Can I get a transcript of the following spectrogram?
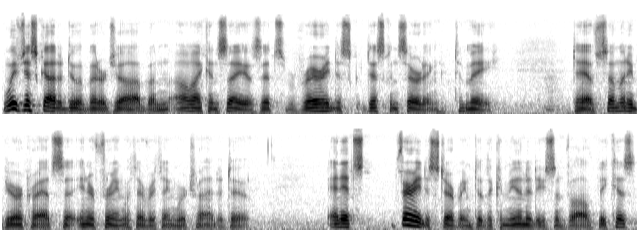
we've just got to do a better job. And all I can say is it's very dis- disconcerting to me to have so many bureaucrats uh, interfering with everything we're trying to do. And it's very disturbing to the communities involved because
